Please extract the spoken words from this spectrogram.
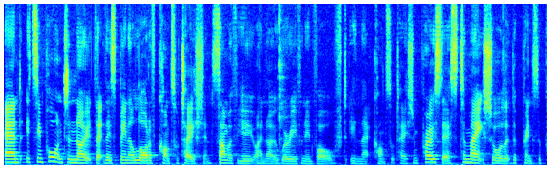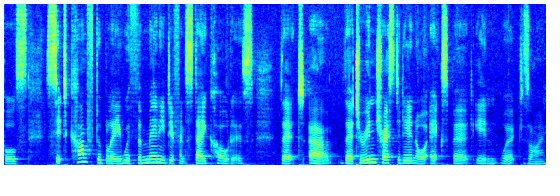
And it's important to note that there's been a lot of consultation. Some of you, I know, were even involved in that consultation process to make sure that the principles sit comfortably with the many different stakeholders that, uh, that are interested in or expert in work design.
